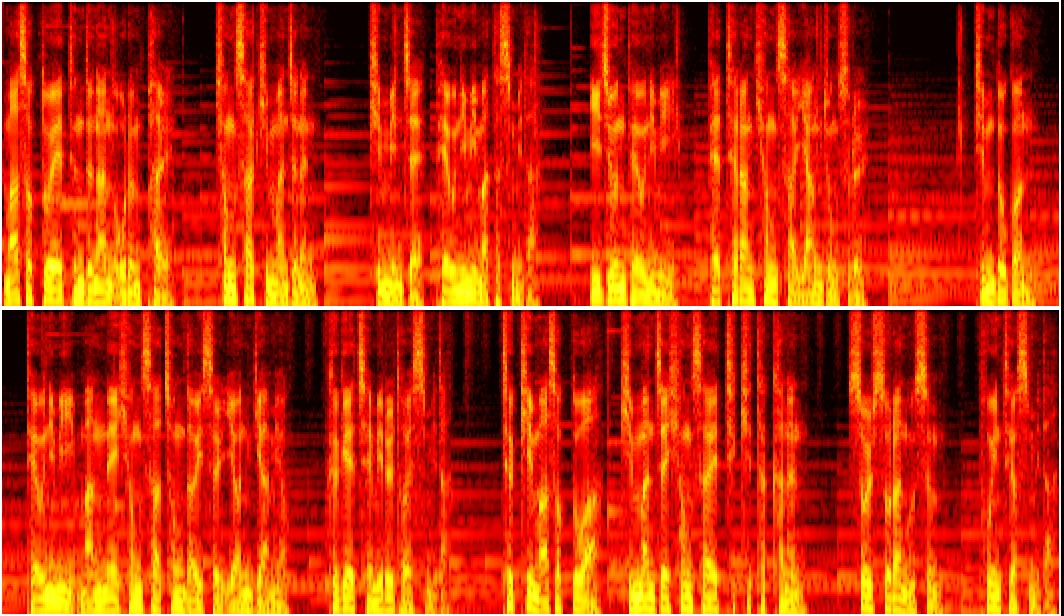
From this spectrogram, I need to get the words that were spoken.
마석도의 든든한 오른팔 형사 김만재는 김민재 배우님이 맡았습니다. 이지훈 배우님이 베테랑 형사 양종수를 김도건 배우님이 막내 형사 정다윗을 연기하며 극의 재미를 더했습니다. 특히 마석도와 김만재 형사의 티키타카는 쏠쏠한 웃음 포인트였습니다.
